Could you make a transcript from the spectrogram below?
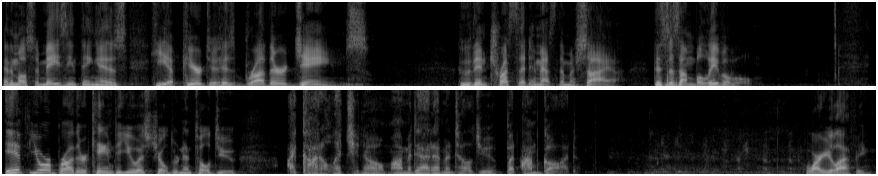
And the most amazing thing is, he appeared to his brother James, who then trusted him as the Messiah. This is unbelievable. If your brother came to you as children and told you, I gotta let you know, mom and dad haven't told you, but I'm God. Why are you laughing?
